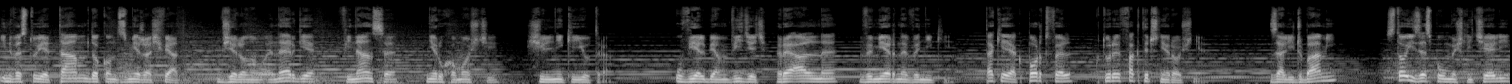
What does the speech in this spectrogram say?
inwestuje tam, dokąd zmierza świat w zieloną energię, finanse, nieruchomości, silniki jutra. Uwielbiam widzieć realne, wymierne wyniki, takie jak portfel, który faktycznie rośnie. Za liczbami stoi zespół myślicieli,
